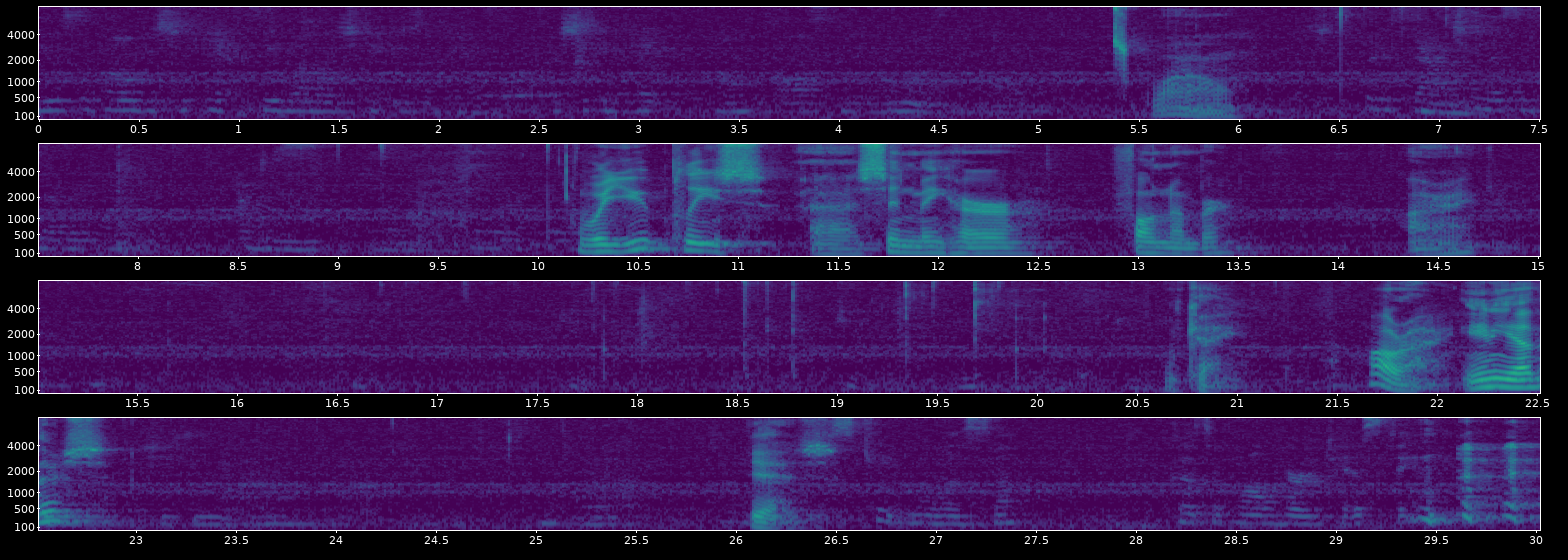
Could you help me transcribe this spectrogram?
use the phone, but she can't see well, and she can't use her hands, but she can take phone calls, community calls. Wow. She's pretty sad, she misses everyone. I just, Will you please uh, send me her phone number? All right. Okay. All right. Any others? Yes. Keep Melissa, because of all her testing.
